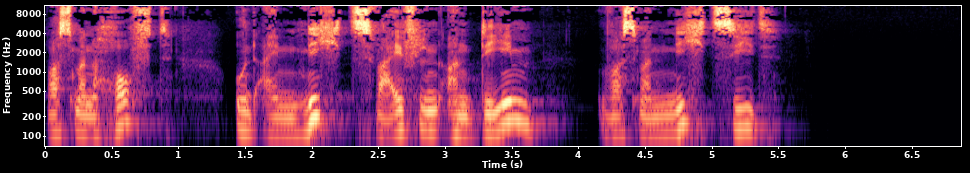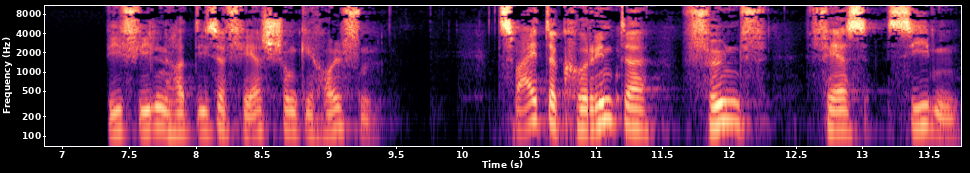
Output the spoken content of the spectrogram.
was man hofft und ein Nichtzweifeln an dem, was man nicht sieht. Wie vielen hat dieser Vers schon geholfen? 2. Korinther 5, Vers 7.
